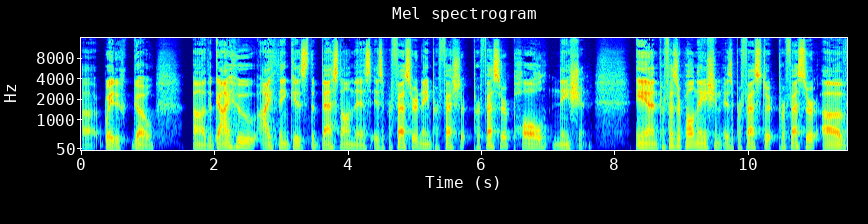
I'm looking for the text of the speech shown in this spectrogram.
uh, way to go, uh, the guy who I think is the best on this is a professor named Professor Professor Paul Nation. And Professor Paul Nation is a professor professor of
